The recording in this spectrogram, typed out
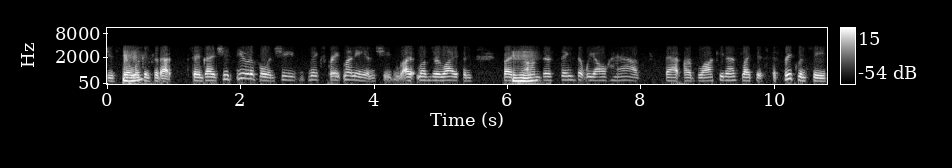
she's still Mhm. looking for that same guy. And she's beautiful, and she makes great money, and she li- loves her life. And but Mhm. um, there's things that we all have that are blocking us, like it's the frequency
